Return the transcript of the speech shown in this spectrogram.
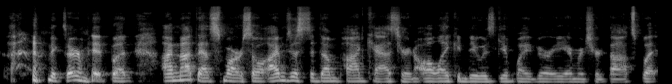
McDermott, but I'm not that smart. So I'm just a dumb podcaster, and all I can do is give my very amateur thoughts. But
